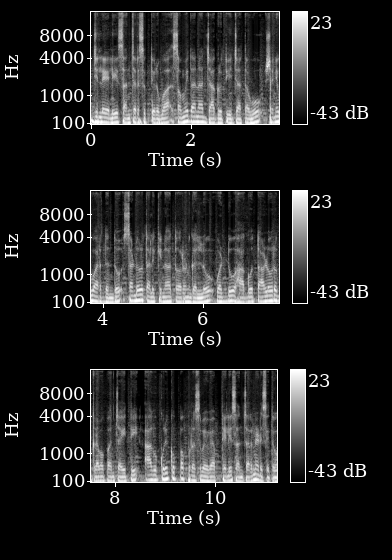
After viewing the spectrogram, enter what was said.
ಜಿಲ್ಲೆಯಲ್ಲಿ ಸಂಚರಿಸುತ್ತಿರುವ ಸಂವಿಧಾನ ಜಾಗೃತಿ ಜಾಥಾವು ಶನಿವಾರದಂದು ಸಂಡೂರು ತಾಲೂಕಿನ ತೋರಣಗಲ್ಲು ಒಡ್ಡು ಹಾಗೂ ತಾಳೂರು ಗ್ರಾಮ ಪಂಚಾಯಿತಿ ಹಾಗೂ ಕುರಿಕೊಪ್ಪ ಪುರಸಭೆ ವ್ಯಾಪ್ತಿಯಲ್ಲಿ ಸಂಚಾರ ನಡೆಸಿತು.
